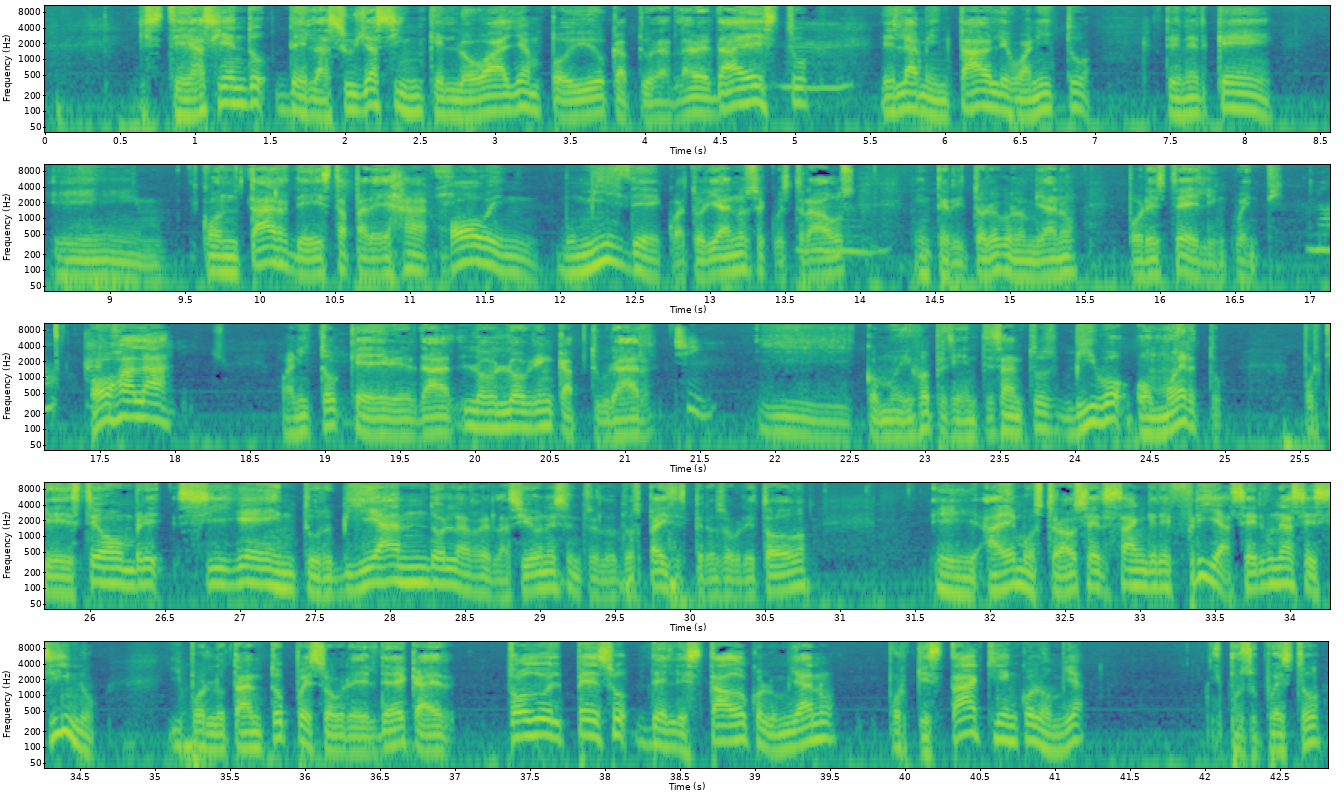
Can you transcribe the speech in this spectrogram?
esté haciendo de la suya sin que lo hayan podido capturar. La verdad esto es lamentable, Juanito, tener que eh, contar de esta pareja joven, humilde, de ecuatorianos secuestrados en territorio colombiano por este delincuente. Ojalá, Juanito, que de verdad lo logren capturar Sí. y como dijo el presidente Santos, vivo o muerto, porque este hombre sigue enturbiando las relaciones entre los dos países, pero sobre todo eh, ha demostrado ser sangre fría, ser un asesino, y por lo tanto, pues sobre él debe caer todo el peso del Estado colombiano, porque está aquí en Colombia, y por supuesto,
